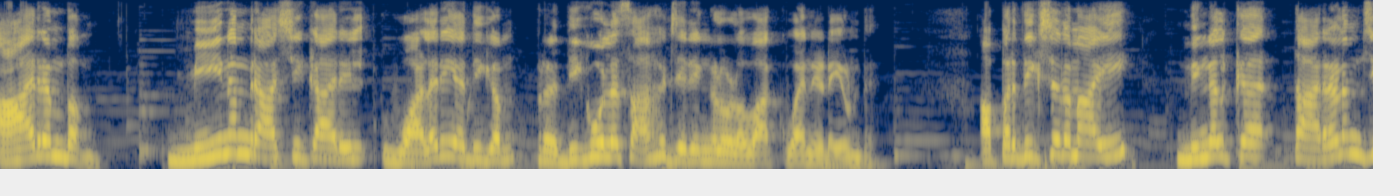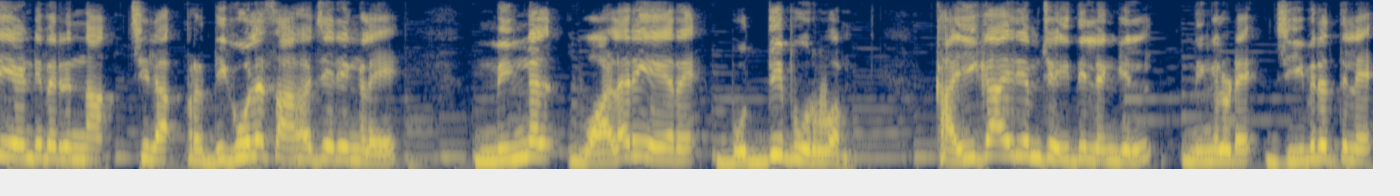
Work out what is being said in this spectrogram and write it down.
ആരംഭം മീനം രാശിക്കാരിൽ വളരെയധികം പ്രതികൂല സാഹചര്യങ്ങൾ ഉളവാക്കുവാൻ ഇടയുണ്ട് അപ്രതീക്ഷിതമായി നിങ്ങൾക്ക് തരണം ചെയ്യേണ്ടി വരുന്ന ചില പ്രതികൂല സാഹചര്യങ്ങളെ നിങ്ങൾ വളരെയേറെ ബുദ്ധിപൂർവം കൈകാര്യം ചെയ്തില്ലെങ്കിൽ നിങ്ങളുടെ ജീവിതത്തിലെ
